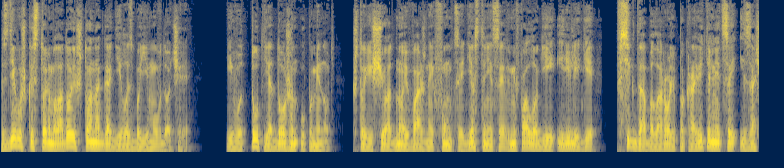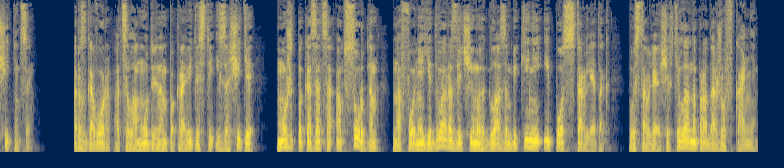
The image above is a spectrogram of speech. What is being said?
с девушкой столь молодой, что она годилась бы ему в дочери. И вот тут я должен упомянуть, что еще одной важной функцией девственницы в мифологии и религии всегда была роль покровительницы и защитницы. Разговор о целомудренном покровительстве и защите может показаться абсурдным на фоне едва различимых глазом бикини и пост-старлеток, выставляющих тела на продажу в Канне.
